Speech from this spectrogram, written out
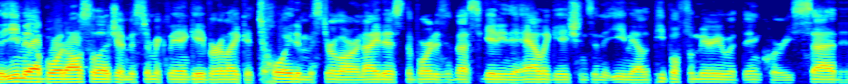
The email board also alleged that Mr. McMahon gave her like a toy to Mr. Laurinaitis. The board is investigating the allegations in the email. The people familiar with the inquiry said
